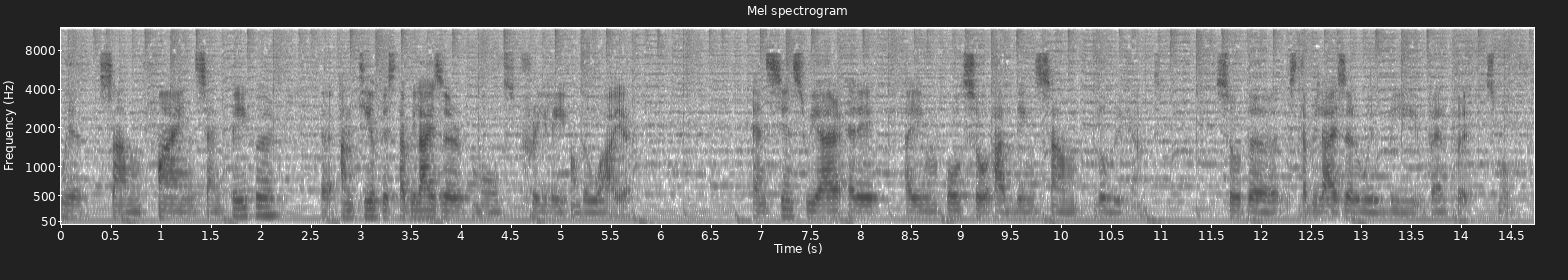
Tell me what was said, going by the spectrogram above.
with some fine sandpaper uh, until the stabilizer moves freely on the wire. And since we are at it, I am also adding some lubricant so the stabilizer will be velvet smooth.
